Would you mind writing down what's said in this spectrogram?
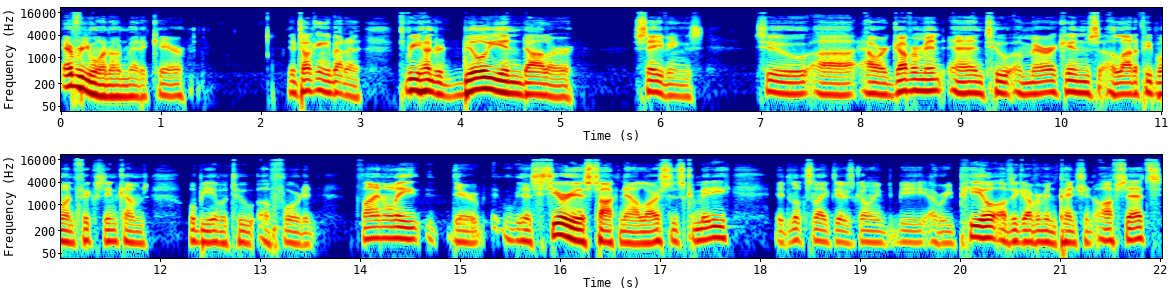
everyone on Medicare. They're talking about a $300 billion savings to uh, our government and to Americans. A lot of people on fixed incomes will be able to afford it. Finally, there, there's serious talk now. Larson's committee. It looks like there's going to be a repeal of the government pension offsets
